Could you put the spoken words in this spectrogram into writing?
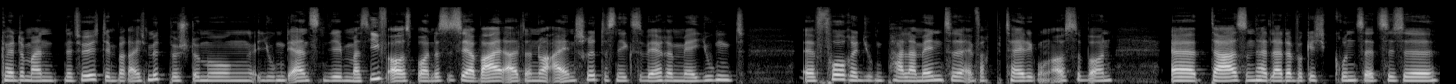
könnte man natürlich den Bereich Mitbestimmung, Jugend ernst nehmen, massiv ausbauen. Das ist ja Wahlalter nur ein Schritt. Das nächste wäre mehr Jugend, äh, Jugendparlamente, einfach Beteiligung auszubauen. Äh, da sind halt leider wirklich grundsätzliche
